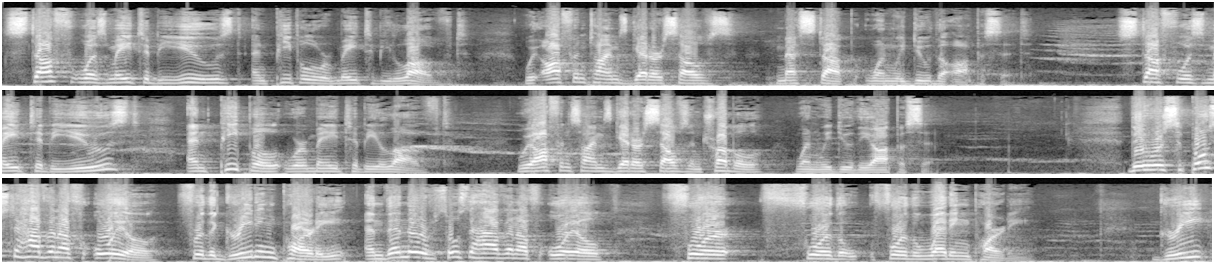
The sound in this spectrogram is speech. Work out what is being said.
stuff was made to be used and people were made to be loved. We oftentimes get ourselves messed up when we do the opposite. Stuff was made to be used and people were made to be loved. We oftentimes get ourselves in trouble when we do the opposite. They were supposed to have enough oil for the greeting party, and then they were supposed to have enough oil for, for, the, for the wedding party. Greet,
